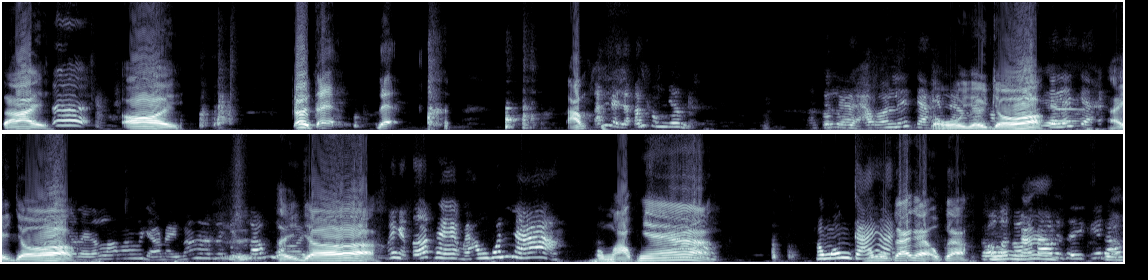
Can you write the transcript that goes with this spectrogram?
rồi. Ôi. Ê đè đè ẩm bánh này là bánh không nhân. Trời dữ chưa? cái liếc kìa. thấy chưa? Dạo này nó nó nó dạo này nó nó dữ lắm thấy chưa? Mấy ngày tết he mẹ không quýnh nha. Mùng một nha. Không uống cái không út à. cái kìa út kìa. Không uống cái đâu.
